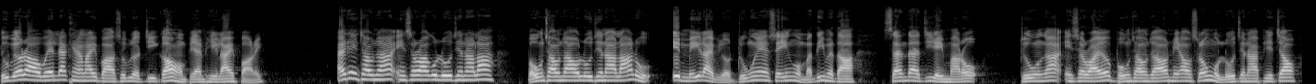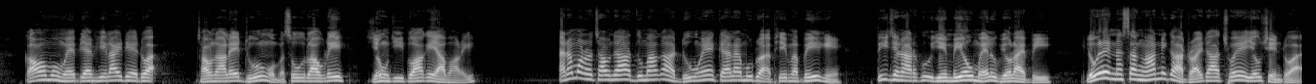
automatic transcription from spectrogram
သူပြောတာကိုပဲလက်ခံလိုက်ပါဆိုပြီးတော့ကြည်ကောင်းအောင်ပြန်ဖြေလိုက်ပါတယ်။ အဲ့ဒီချောင်းကြားအင်စရာကိုလိုချင်တာလားဘုံချောင်းချောင်းလိုချင်တာလားလို့အစ်မေးလိုက်ပြီးတော့ဒူဝင်ရဲ့စိန်ကိုမသိမသာစမ်းသပ်ကြည့်ချိန်မှာတော့ဒူဝင်ကအင်စရာရောဘုံချောင်းချောင်းနှစ်ယောက်စလုံးကိုလိုချင်တာဖြစ်ကြောင်းကောင်းမွန်ပဲပြန်ဖြေလိုက်တဲ့အတွက်ချောင်းချာလည်းဒူဝင်ကိုမစိုးတော့လေးယုံကြည်သွားခဲ့ရပါတယ်။အဲ့တော့မှတော့ချောင်းချာသူမကဒူဝင်ရဲ့ကမ်းလှမ်းမှုတို့အပြေမပေးခင်တီးချင်တာတခုရင်မေးအောင်မယ်လို့ပြောလိုက်ပြီးလိုခဲ့တဲ့25နှစ်ကဒရိုက်တာချွဲရဲ့ရုပ်ရှင်တို့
